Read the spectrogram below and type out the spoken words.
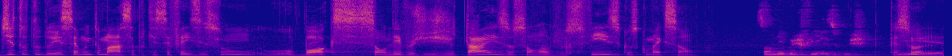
dito tudo isso, é muito massa, porque você fez isso, um, o box são livros digitais ou são livros físicos, como é que são? São livros físicos. Pessoa, e,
